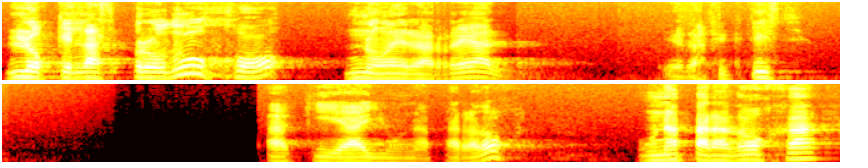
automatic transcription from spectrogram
Lo que las produjo no era real, era ficticio. Aquí hay una paradoja, una paradoja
